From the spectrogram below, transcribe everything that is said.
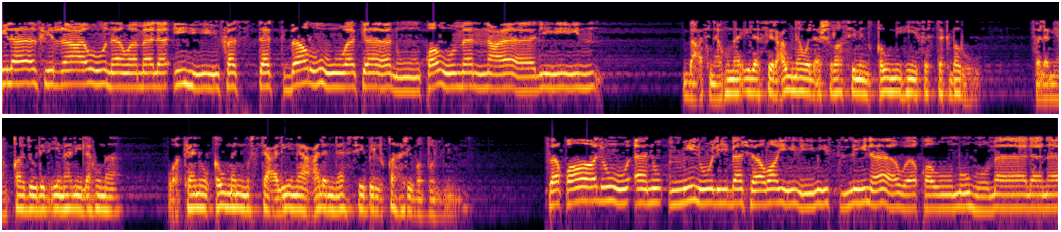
إلى فرعون وملئه فاستكبروا وكانوا قوما عالين. بعثناهما إلى فرعون والأشراف من قومه فاستكبروا فلم ينقادوا للإيمان لهما وكانوا قوما مستعلين على الناس بالقهر والظلم. فقالوا أنؤمن لبشرين مثلنا وقومهما لنا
